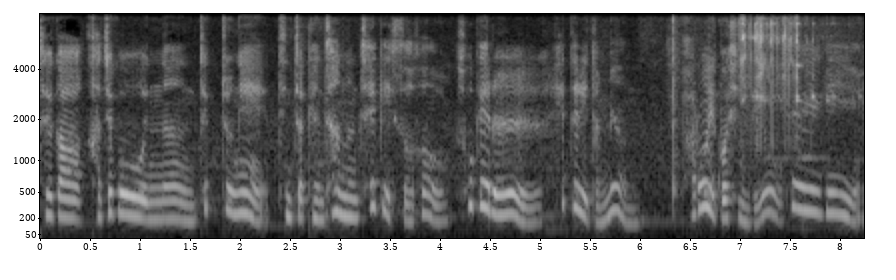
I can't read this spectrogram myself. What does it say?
제가 가지고 있는 책 중에 진짜 괜찮은 책이 있어서 소개를 해드리자면 바로 이것인데요. 책이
